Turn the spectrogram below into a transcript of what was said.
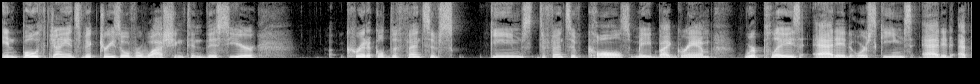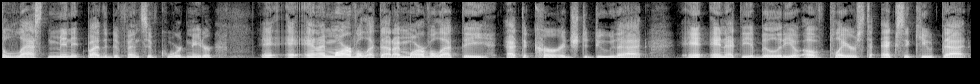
In both Giants victories over Washington this year critical defensive schemes defensive calls made by Graham were plays added or schemes added at the last minute by the defensive coordinator and I marvel at that. I marvel at the at the courage to do that, and, at the ability of, of, players to execute that.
